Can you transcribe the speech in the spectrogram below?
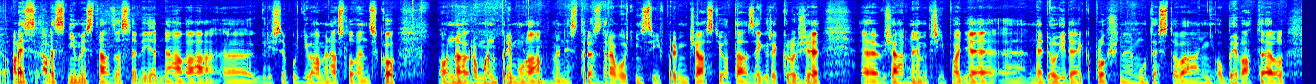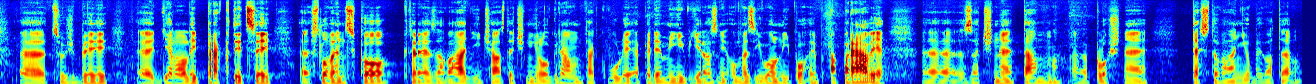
Jo. Ale, ale s nimi stát zase vyjednává stává, eh, když se podíváme na Slovensko. On, Roman Primula, ministr zdravotnictví v první části otázek, řekl, že eh, v žádném případě eh, nedojde k plošnému testování obyvatel, což by dělali praktici. Slovensko, které zavádí částečný lockdown, tak kvůli epidemii výrazně omezí volný pohyb a právě začne tam plošné testování obyvatel?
